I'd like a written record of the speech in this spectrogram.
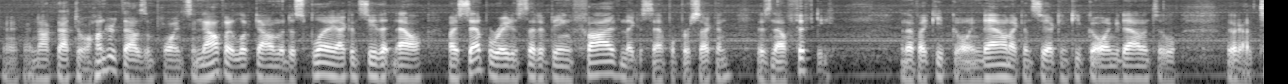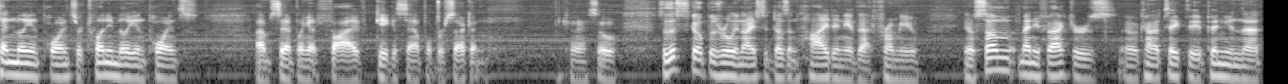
Okay, if I knock that to 100,000 points, and now if I look down the display, I can see that now my sample rate, instead of being 5 megasample per second, is now 50. And if I keep going down, I can see I can keep going down until I got 10 million points or 20 million points. I'm sampling at 5 gigasample per second. Okay, so so this scope is really nice. It doesn't hide any of that from you. You know, some manufacturers you know, kind of take the opinion that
